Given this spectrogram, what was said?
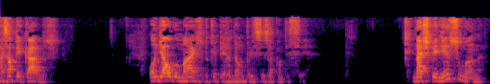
Mas há pecados onde algo mais do que perdão precisa acontecer. Na experiência humana,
